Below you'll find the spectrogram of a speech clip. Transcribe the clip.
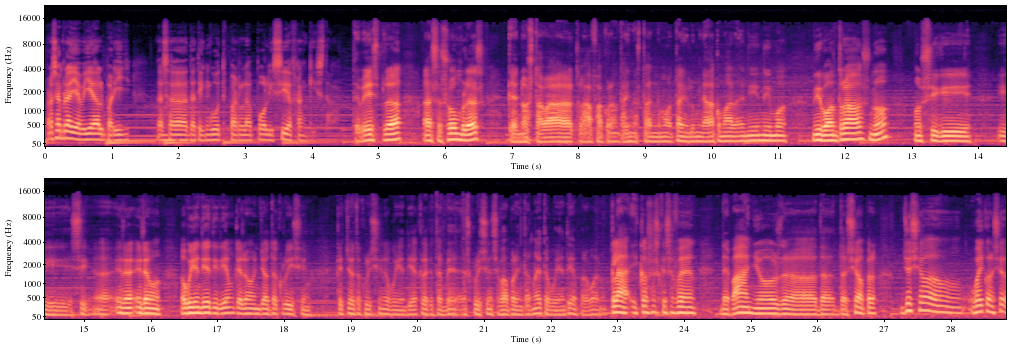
però sempre hi havia el perill de ser detingut per la policia franquista. De vespre, a les ombres, que no estava, clar, fa 40 anys no estava tan, tan il·luminada com ara, ni, ni, ni bon tros, no? O sigui, i sí, eh, era, era, avui en dia diríem que era un de cruising aquest de cruising avui en dia, crec que també el cruising se fa per internet avui en dia, però bueno. Clar, i coses que se feien de banyos, d'això, però jo això ho vaig conèixer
